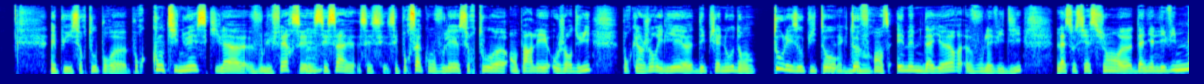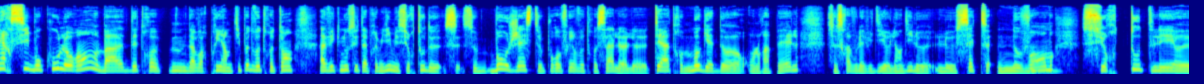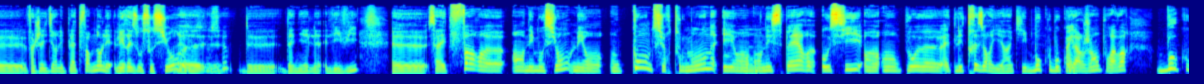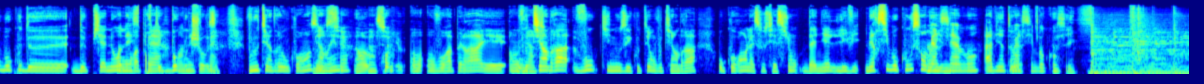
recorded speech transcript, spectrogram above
Et puis surtout pour, euh, pour continuer ce qu'il a voulu faire, c'est c'est ça, c'est- pour ça qu'on voulait surtout euh, en parler aujourd'hui, pour qu'un jour il y ait des pianos dans tous les hôpitaux de. France et même d'ailleurs, vous l'avez dit, l'association euh, Daniel Lévy. Merci beaucoup Laurent bah, d'être, hum, d'avoir pris un petit peu de votre temps avec nous cet après-midi, mais surtout de ce, beau geste pour offrir votre salle, le théâtre Mogador, on le rappelle. Ce sera, vous l'avez dit, euh, lundi le, le 7 novembre sur toutes les, euh, enfin j'allais dire les plateformes, non, les, les réseaux sociaux, Les réseaux euh, sociaux. de Daniel Lévy. Euh, ça va être fort en émotion, mais on, on compte sur tout le monde et on, on espère aussi, on, peut être les trésoriers, hein, qui ait beaucoup, beaucoup Ouais. d'argent pour avoir beaucoup, beaucoup de, de pianos On pour apporter beaucoup de choses. Vous nous tiendrez au courant, Bien Sandrine sûr, Non, bien promis, sûr. On, on vous rappellera et on vous sûr. tiendra, vous qui nous écoutez, on vous tiendra au courant, l'association Daniel Lévy. Merci beaucoup, Sandrine. Merci à vous. À bientôt. Merci beaucoup. Merci.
